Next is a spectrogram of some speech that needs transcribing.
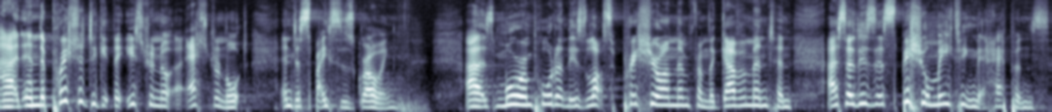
uh, and the pressure to get the astronaut, astronaut into space is growing. Uh, it's more important. There's lots of pressure on them from the government. And uh, so there's a special meeting that happens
